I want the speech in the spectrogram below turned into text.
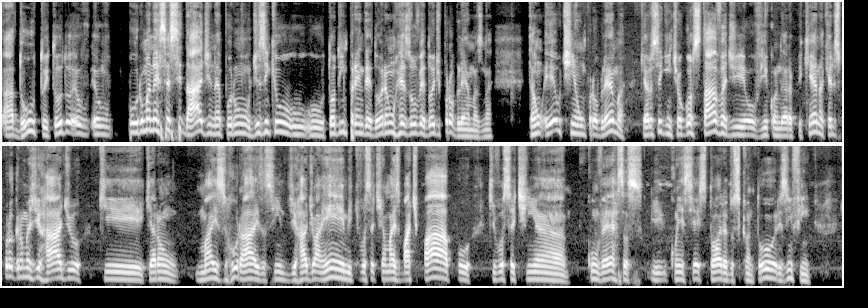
adulto e tudo, eu, eu por uma necessidade, né? Por um dizem que o, o, todo empreendedor é um resolvedor de problemas, né? Então eu tinha um problema que era o seguinte: eu gostava de ouvir quando eu era pequeno aqueles programas de rádio que, que eram mais rurais, assim, de rádio AM, que você tinha mais bate-papo, que você tinha conversas e conhecia a história dos cantores, enfim.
